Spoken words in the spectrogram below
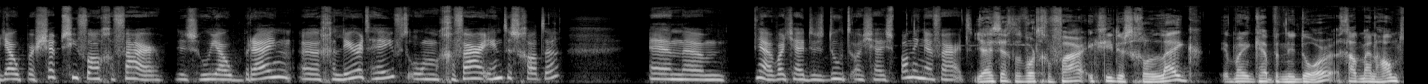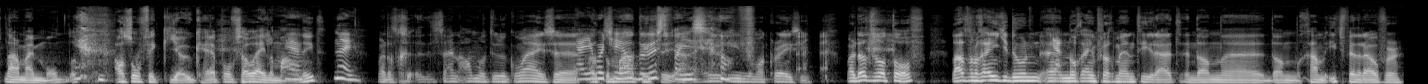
jouw perceptie van gevaar. Dus hoe jouw brein geleerd heeft om gevaar in te schatten. En ehm, ja, wat jij dus doet als jij spanning ervaart. Jij zegt het woord gevaar. Ik zie dus gelijk, maar ik heb het nu door. Gaat mijn hand naar mijn mond. Alsof ik jeuk heb of zo. Helemaal Ja. niet. Nee, Maar dat, zijn allemaal natuurlijk onwijs eh Ja, je wordt je heel bewust van ja, jezelf. Helemaal crazy. Maar dat is wel tof. Laten we nog eentje doen. Ja. nog één fragment hieruit. En dan, eh, dan gaan we iets verder over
